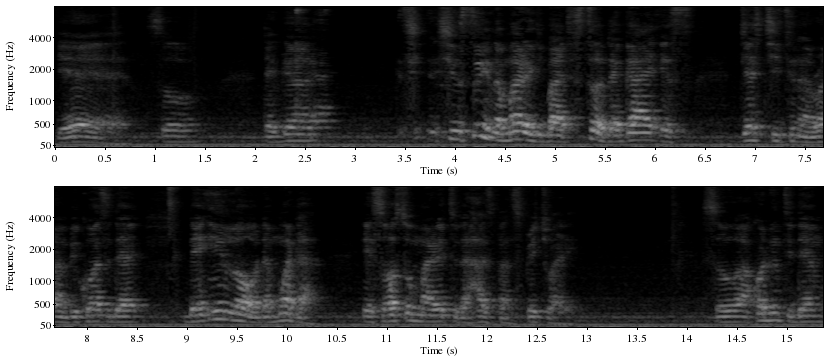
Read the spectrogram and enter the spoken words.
Yeah, so the girl, she, she's still in the marriage, but still the guy is just cheating around because the, the in law, the mother, is also married to the husband spiritually. So, according to them,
